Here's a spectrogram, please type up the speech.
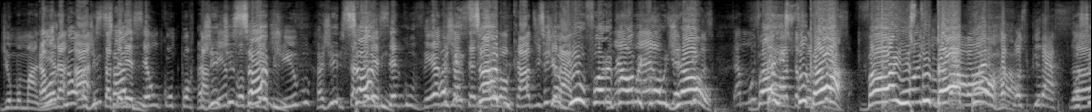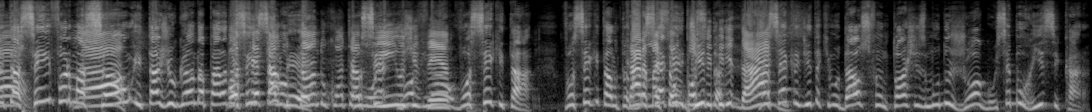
de uma maneira não, a a, estabelecer sabe. um comportamento A gente sabe. objetivo, A gente estabelecer sabe. governos A gente serem sabe. colocados e Você já tirados. viu o Fórum Não Econômico é Mundial? É muito Vai estudar! Vai estudar, porra! Você tá sem informação Não. e tá julgando a parada Você sem tá saber. lutando contra moinhos de vento. Não, você que tá. Você que tá lutando. Cara, você mas são acredita, possibilidades. Você acredita que mudar os fantoches muda o jogo. Isso é burrice, cara.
